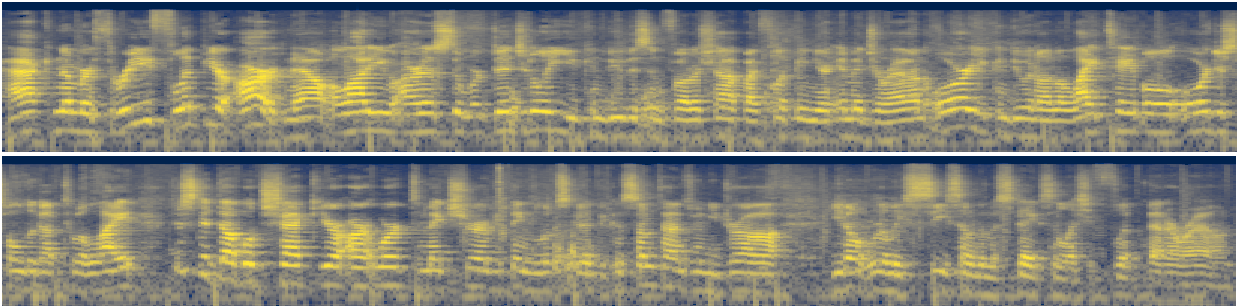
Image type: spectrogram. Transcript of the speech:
Hack number three, flip your art. Now, a lot of you artists that work digitally, you can do this in Photoshop by flipping your image around, or you can do it on a light table, or just hold it up to a light, just to double check your artwork to make sure everything looks good, because sometimes when you draw, you don't really see some of the mistakes unless you flip that around.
